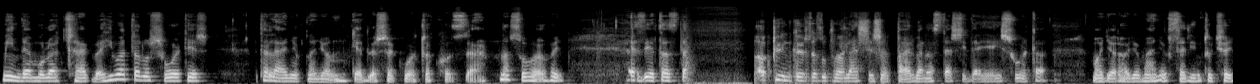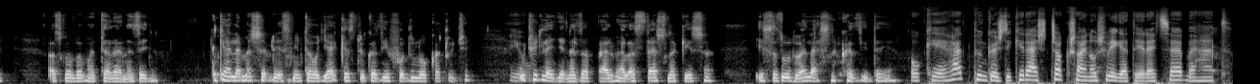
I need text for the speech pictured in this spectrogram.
minden mulatságra hivatalos volt, és hát a lányok nagyon kedvesek voltak hozzá. Na szóval, hogy ezért aztán a pünkös az udvarlás és a párválasztás ideje is volt a magyar hagyományok szerint, úgyhogy azt gondolom, hogy talán ez egy kellemesebb rész, mint ahogy elkezdtük az évfordulókat, úgyhogy, úgyhogy legyen ez a párválasztásnak és, a, és az udvarlásnak az ideje. Oké, okay, hát pünkösdi kirás csak sajnos véget ér egyszer, de hát...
